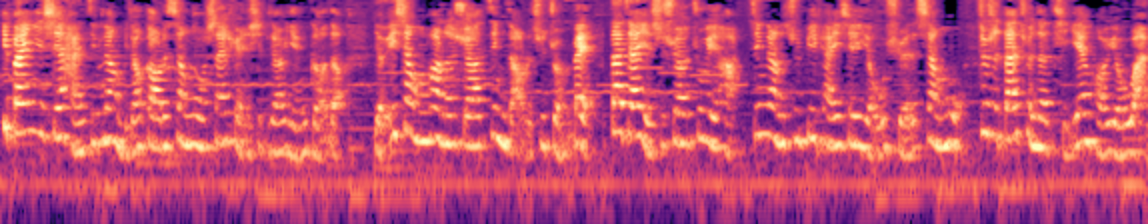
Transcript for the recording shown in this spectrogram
一般一些含金量比较高的项目筛选也是比较严格的。有意向的话呢，需要尽早的去准备，大家也是需要注意哈，尽量的去避开一些游学的项目，就是单纯的体验和游玩。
